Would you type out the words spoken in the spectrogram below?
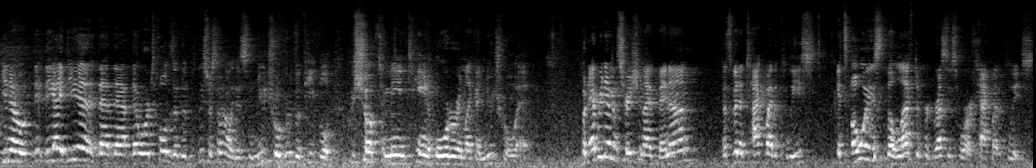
you know, the, the idea that, that, that we're told is that the police are somehow like this neutral group of people who show up to maintain order in like a neutral way. But every demonstration I've been on that's been attacked by the police, it's always the left and progressives who are attacked by the police.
